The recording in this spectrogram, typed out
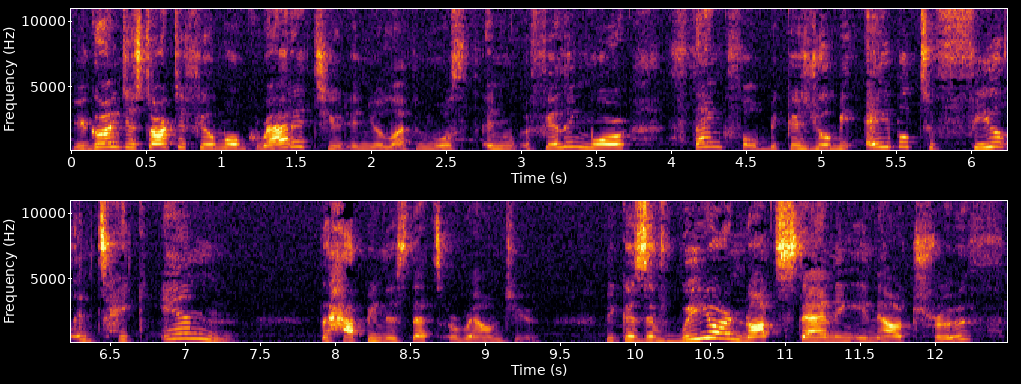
You're going to start to feel more gratitude in your life and, more th- and feeling more thankful because you'll be able to feel and take in the happiness that's around you. Because if we are not standing in our truth,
